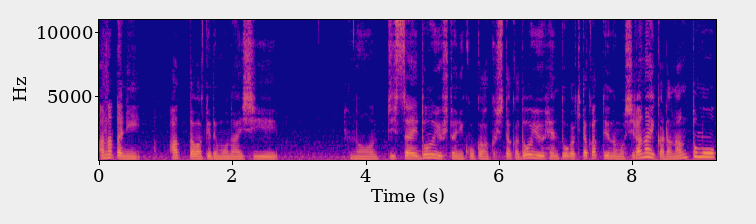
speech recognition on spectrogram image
あなたに会ったわけでもないしの実際どういう人に告白したかどういう返答が来たかっていうのも知らないから何とも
